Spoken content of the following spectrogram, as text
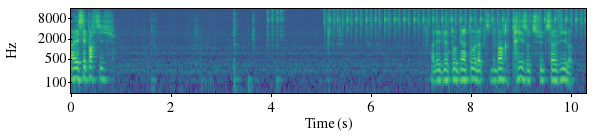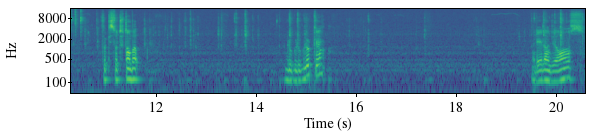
Allez, c'est parti. Allez, bientôt, bientôt, la petite barre grise au-dessus de sa ville. Faut qu'elle soit tout en bas. Glou glou glouc. Allez, l'endurance.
